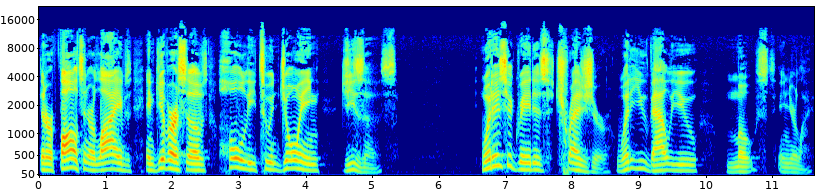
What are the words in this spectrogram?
that are false in our lives and give ourselves wholly to enjoying Jesus. What is your greatest treasure? What do you value most in your life?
